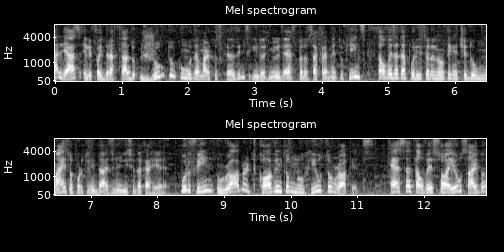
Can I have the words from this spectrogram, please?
Aliás, ele foi draftado junto com o DeMarcus Cousins em 2010 pelo Sacramento Kings, talvez até por isso ele não tenha tido mais oportunidades no início da carreira. Por fim, Robert Covington no Houston Rockets. Essa talvez só eu saiba,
